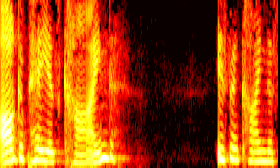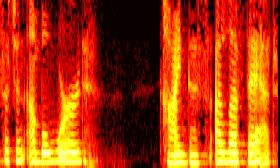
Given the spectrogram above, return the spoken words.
Agape is kind. Isn't kindness such an humble word? Kindness. I love that.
